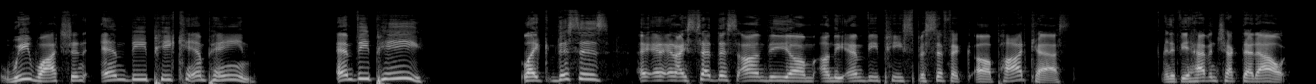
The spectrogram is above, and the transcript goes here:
we watched an MVP campaign. MVP. Like this is, and, I said this on the um, on the MVP specific uh, podcast. And if you haven't checked that out,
